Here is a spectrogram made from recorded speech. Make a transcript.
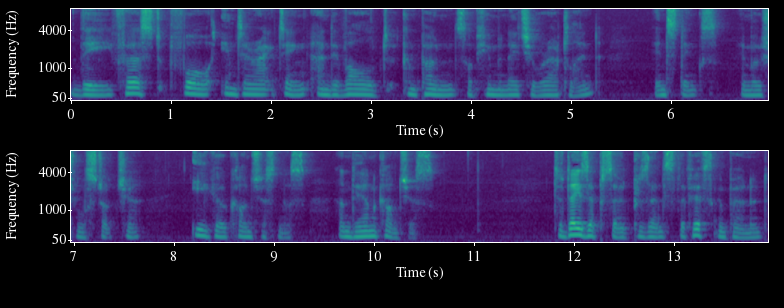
The first four interacting and evolved components of human nature were outlined instincts, emotional structure, ego consciousness, and the unconscious. Today's episode presents the fifth component,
